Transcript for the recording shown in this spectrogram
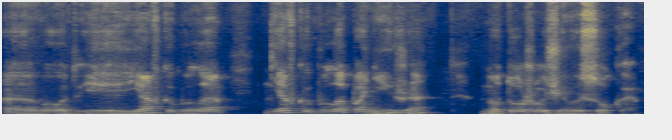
э, вот, и явка была, явка была пониже, но тоже очень высокая.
